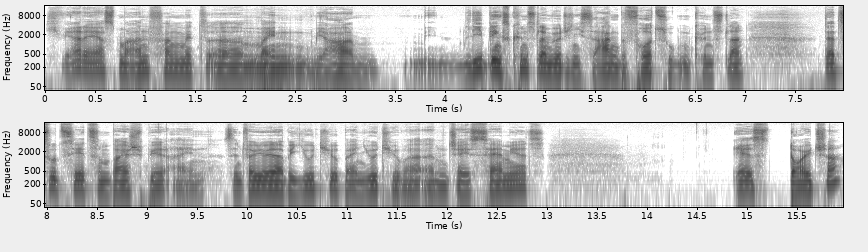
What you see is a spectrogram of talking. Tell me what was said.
Ich werde erstmal anfangen mit äh, meinen, ja, Lieblingskünstlern würde ich nicht sagen, bevorzugten Künstlern. Dazu zählt zum Beispiel ein, sind wir wieder bei YouTube, ein YouTuber, ähm, Jay Samuels. Er ist Deutscher,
